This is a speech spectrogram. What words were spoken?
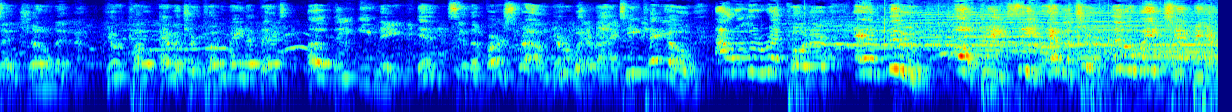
Ladies and gentlemen, your co-amateur co-main event of the evening ends in the first round. Your winner by TKO out of the red corner and new OKC amateur middleweight champion,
